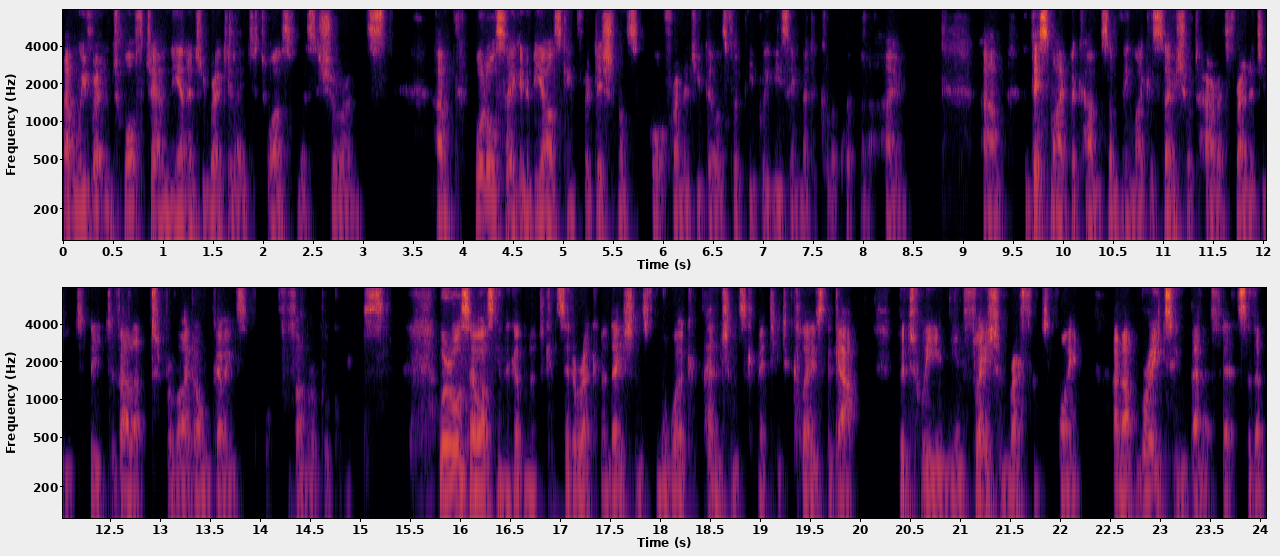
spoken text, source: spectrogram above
And we've written to Ofgem, the energy regulator, to ask for this assurance. Um, we're also going to be asking for additional support for energy bills for people using medical equipment at home. Um, this might become something like a social tariff for energy to be developed to provide ongoing support for vulnerable groups. We're also asking the government to consider recommendations from the Work and Pensions Committee to close the gap between the inflation reference point and uprating benefits so that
